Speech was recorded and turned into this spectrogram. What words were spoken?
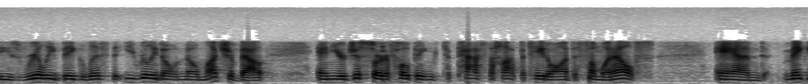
these really big lists that you really don't know much about, and you're just sort of hoping to pass the hot potato on to someone else and make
